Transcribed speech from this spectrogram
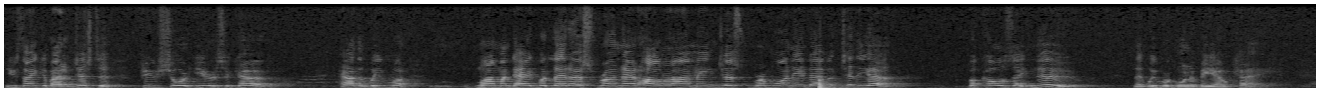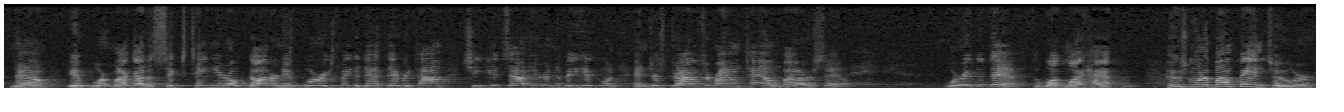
You think about it just a few short years ago, how that we, mom and dad would let us run that holler. I mean, just from one end of it to the other, because they knew that we were going to be okay. Now, it I got a 16 year old daughter, and it worries me to death every time she gets out here in the vehicle and, and just drives around town by herself. Worried to death of what might happen. who's going to bump into her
